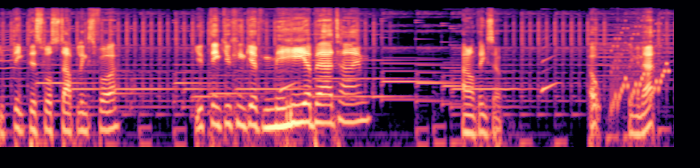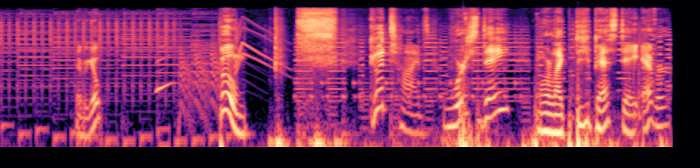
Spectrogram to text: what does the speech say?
You think this will stop LiNX 4? You think you can give me a bad time? I don't think so. Oh, give me that. There we go. Boom! Good times. Worst day? More like the best day ever.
